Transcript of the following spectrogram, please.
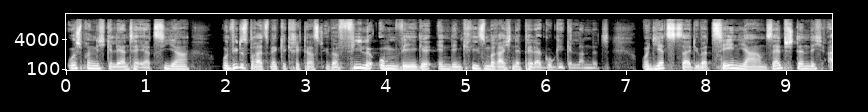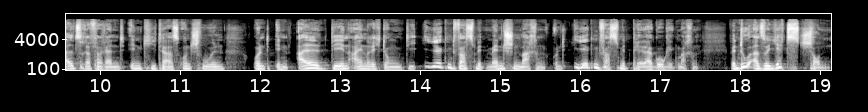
ursprünglich gelernter Erzieher und wie du es bereits mitgekriegt hast, über viele Umwege in den Krisenbereichen der Pädagogik gelandet. Und jetzt seit über zehn Jahren selbstständig als Referent in Kitas und Schulen und in all den Einrichtungen, die irgendwas mit Menschen machen und irgendwas mit Pädagogik machen. Wenn du also jetzt schon,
